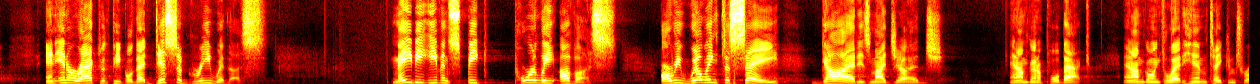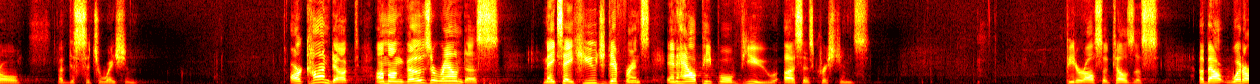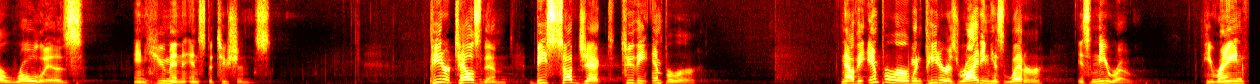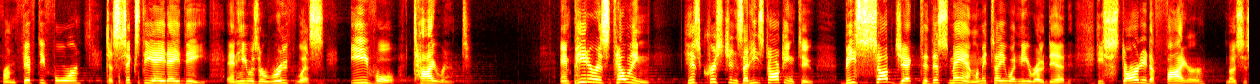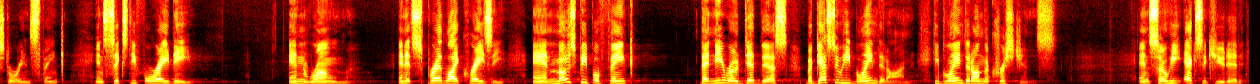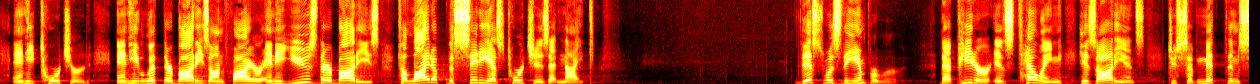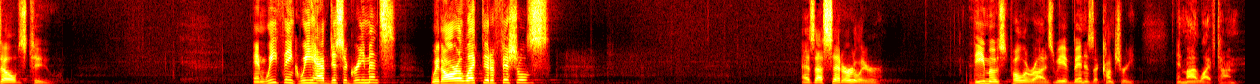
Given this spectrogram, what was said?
and interact with people that disagree with us, maybe even speak poorly of us. Are we willing to say, God is my judge, and I'm going to pull back, and I'm going to let Him take control of this situation? Our conduct among those around us makes a huge difference in how people view us as Christians. Peter also tells us about what our role is in human institutions. Peter tells them, Be subject to the emperor. Now, the emperor, when Peter is writing his letter, is Nero. He reigned from 54 to 68 AD, and he was a ruthless, evil tyrant. And Peter is telling his Christians that he's talking to be subject to this man. Let me tell you what Nero did. He started a fire, most historians think, in 64 AD in Rome, and it spread like crazy. And most people think that Nero did this, but guess who he blamed it on? He blamed it on the Christians. And so he executed and he tortured and he lit their bodies on fire and he used their bodies to light up the city as torches at night. This was the emperor that Peter is telling his audience to submit themselves to. And we think we have disagreements with our elected officials. As I said earlier, the most polarized we have been as a country in my lifetime.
